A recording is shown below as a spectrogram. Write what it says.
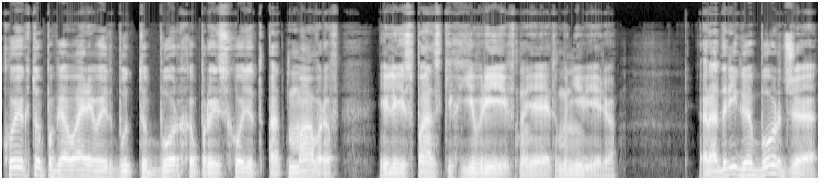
Кое-кто поговаривает, будто Борха происходит от мавров или испанских евреев, но я этому не верю. Родриго Борджиа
